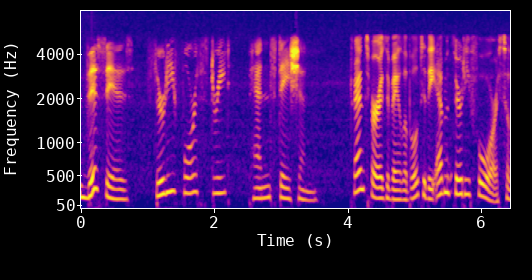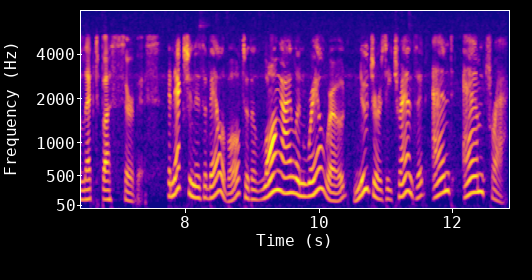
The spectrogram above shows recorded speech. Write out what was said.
This is 34th Street, Penn Station. Transfer is available to the M34 Select Bus Service. Connection is available to the Long Island Railroad, New Jersey Transit, and Amtrak.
